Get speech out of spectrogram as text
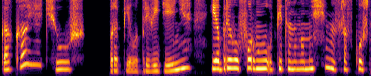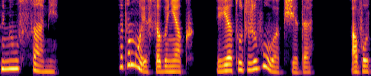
Какая чушь, пропело привидение и обрело форму упитанного мужчины с роскошными усами. Это мой особняк. Я тут живу вообще-то. А вот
